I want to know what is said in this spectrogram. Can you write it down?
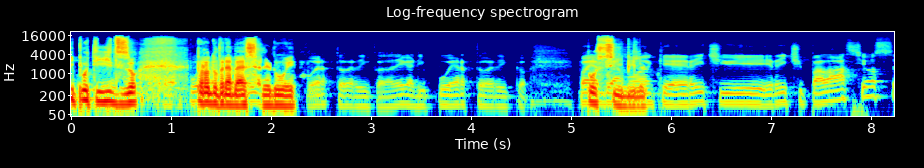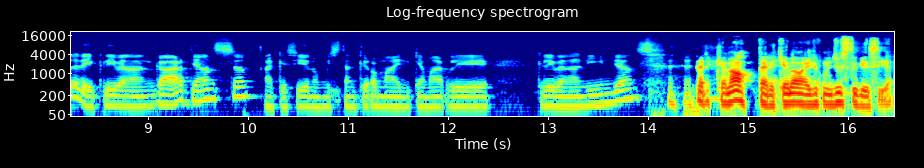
ipotizzo, Puerto però dovrebbe essere lui. Puerto Rico, la Lega di Puerto Rico. Poi Possibile. anche Ricci, Ricci Palacios dei Cleveland Guardians, anche se io non mi stancherò mai di chiamarli Cleveland Indians. Perché no? Perché no? È giusto che sia.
